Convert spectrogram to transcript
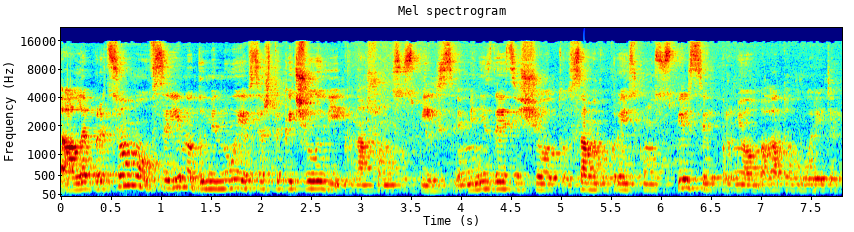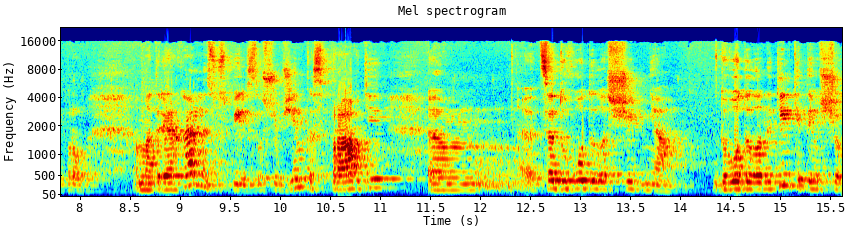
але при цьому все рівно домінує все ж таки чоловік в нашому суспільстві. Мені здається, що от саме в українському суспільстві про нього багато говорять як про матріархальне суспільство, щоб жінка справді ем, це доводила щодня. Доводила не тільки тим, що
